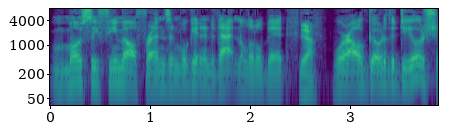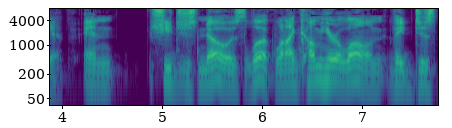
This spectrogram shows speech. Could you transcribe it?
mostly female friends, and we'll get into that in a little bit. Yeah. where I'll go to the dealership and she just knows. Look, when I come here alone, they just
